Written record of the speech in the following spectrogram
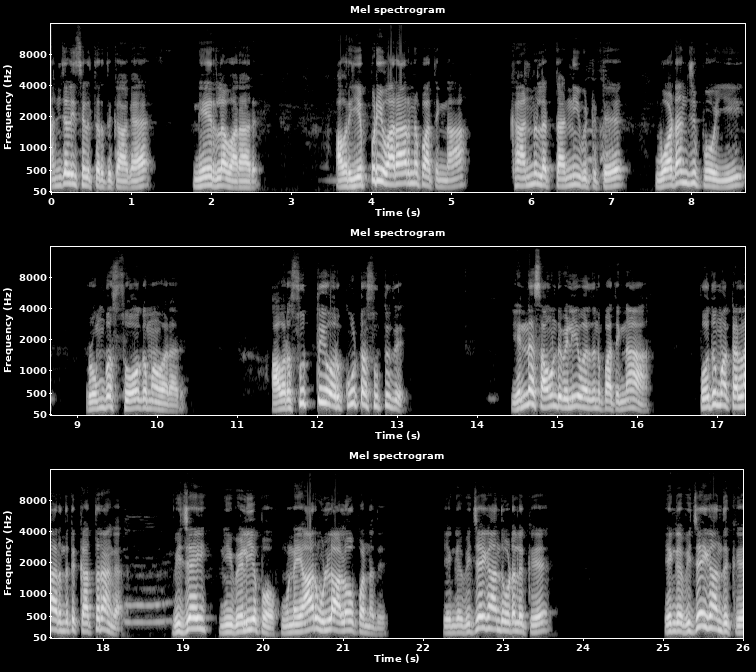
அஞ்சலி செலுத்துறதுக்காக நேரில் வராரு. அவர் எப்படி வராருன்னு பார்த்தீங்கன்னா கண்ணில் தண்ணி விட்டுட்டு உடஞ்சி போய் ரொம்ப சோகமாக வராரு. அவரை சுற்றி ஒரு கூட்டம் சுற்றுது என்ன சவுண்டு வெளியே வருதுன்னு பார்த்தீங்கன்னா பொதுமக்கள்லாம் இருந்துட்டு கத்துறாங்க. விஜய் நீ வெளியே போ. உன்னை யார் உள்ள அலோவ் பண்ணது? எங்கள் விஜயகாந்த் உடலுக்கு எங்கள் விஜயகாந்துக்கு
